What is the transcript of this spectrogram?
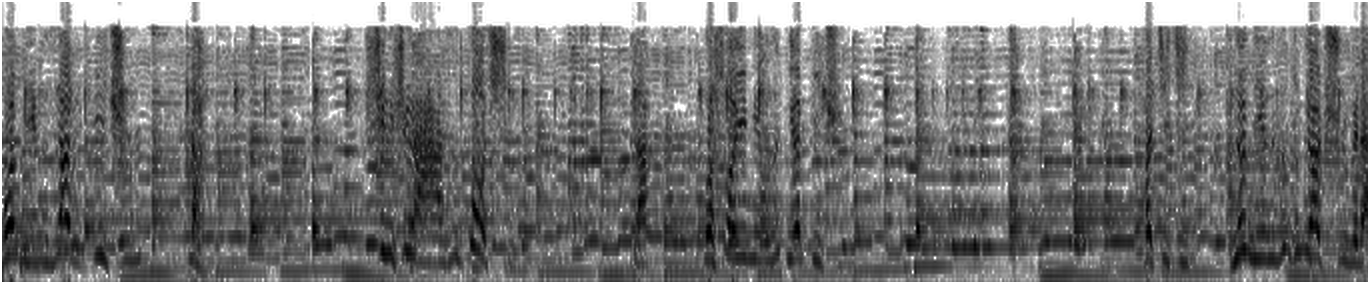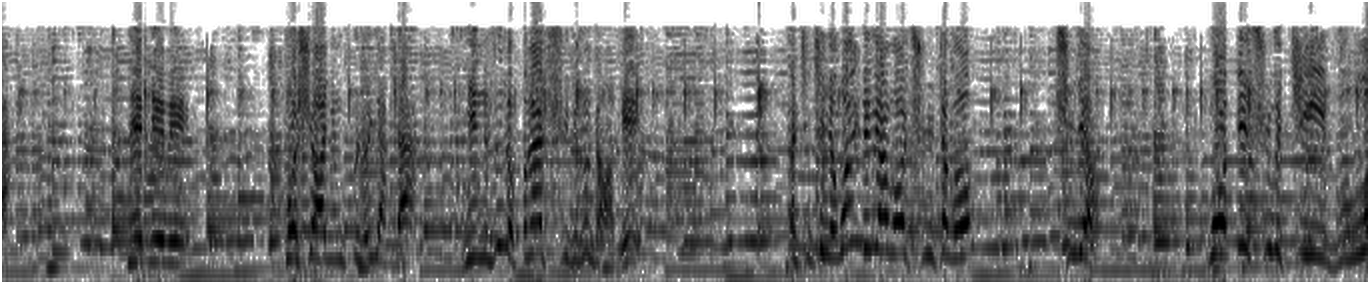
我名字还没取。那，兴许还是过去。那，我所以名字也必取。他姐姐，那名字总要取的。那那位，我小人不能养的。名字都不爱取这个高的。那今天我一定要我取这个取呀，我必须个姐夫，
